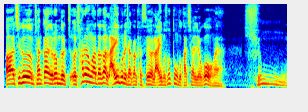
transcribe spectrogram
아, 지금 잠깐 여러분들 저- 촬영하다가 라이브를 잠깐 켰어요. 라이브 소통도 같이 하려고. 예. 슝.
